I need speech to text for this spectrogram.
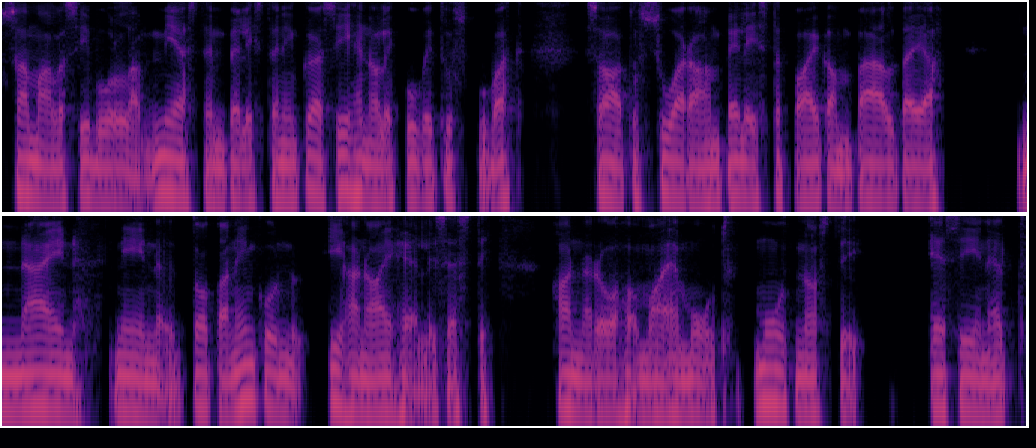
samalla sivulla miesten pelistä, niin kyllä siihen oli kuvituskuvat saatu suoraan pelistä paikan päältä ja näin, niin tota niin kuin ihan aiheellisesti Hanna Ruohomaa ja muut, muut nosti esiin, että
